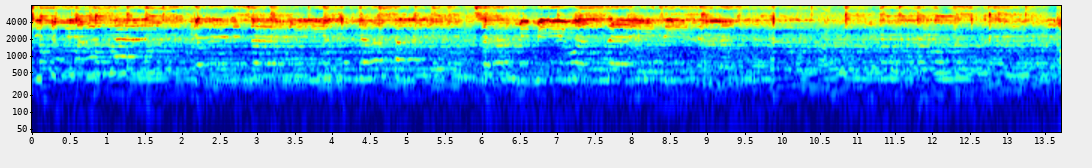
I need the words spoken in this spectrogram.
ที่ดูยาวไกลกายและใจยังคงเดินไปเธอไม่มีวันไหนที่จะหลังอ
